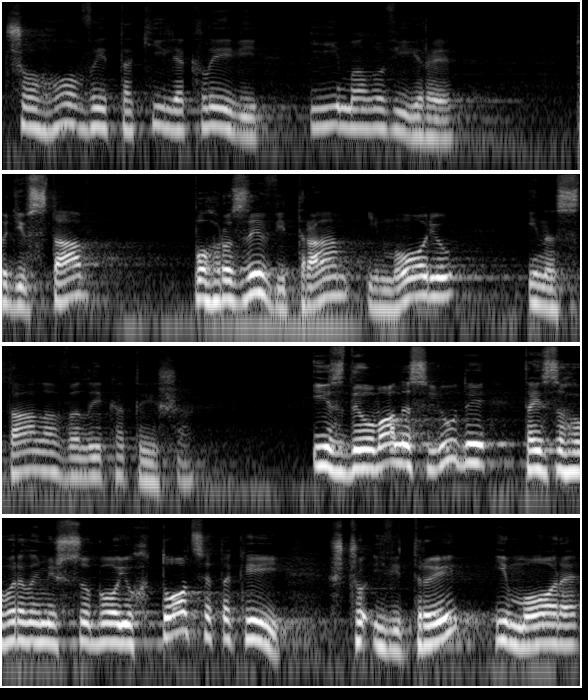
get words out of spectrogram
чого ви такі лякливі і маловіри? Тоді встав, погрозив вітрам і морю, і настала велика тиша. І здивувались люди та й заговорили між собою, хто це такий, що і вітри, і море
